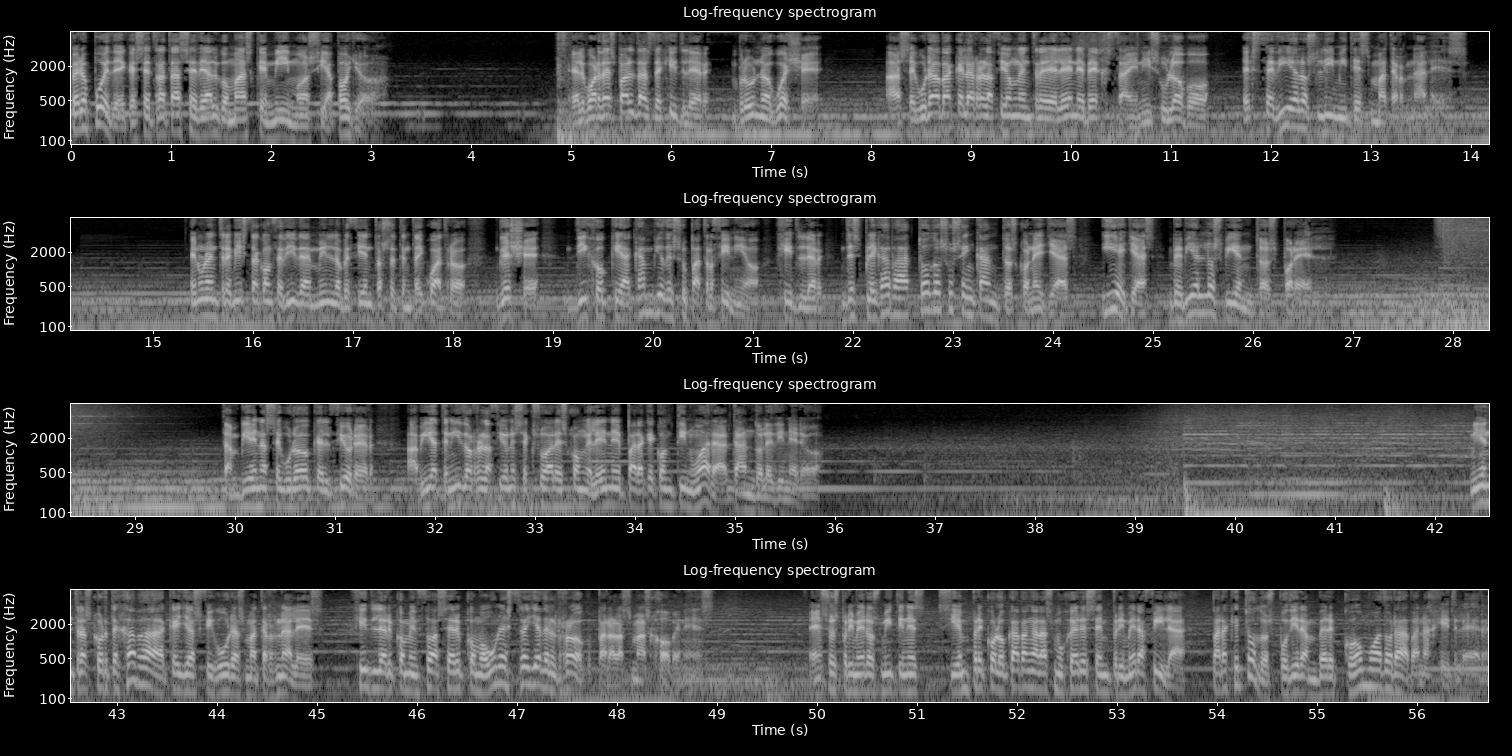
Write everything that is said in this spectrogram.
Pero puede que se tratase de algo más que mimos y apoyo. El guardaespaldas de Hitler, Bruno Wesche, aseguraba que la relación entre Helene Bechstein y su lobo excedía los límites maternales. En una entrevista concedida en 1974, Goethe dijo que a cambio de su patrocinio, Hitler desplegaba todos sus encantos con ellas y ellas bebían los vientos por él. También aseguró que el Führer había tenido relaciones sexuales con Helene para que continuara dándole dinero. Mientras cortejaba a aquellas figuras maternales, Hitler comenzó a ser como una estrella del rock para las más jóvenes. En sus primeros mítines siempre colocaban a las mujeres en primera fila para que todos pudieran ver cómo adoraban a Hitler.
